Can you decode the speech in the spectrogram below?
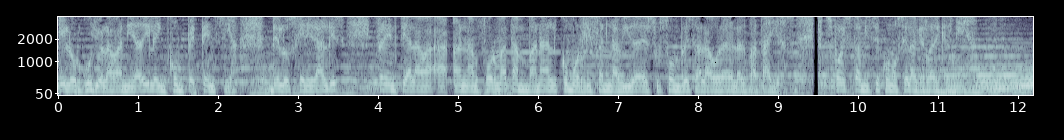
el orgullo, la vanidad y la incompetencia de los generales frente a la, forma tan banal como rifan la vida de sus hombres a la hora de las batallas. por eso también se conoce la guerra de Crimea.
